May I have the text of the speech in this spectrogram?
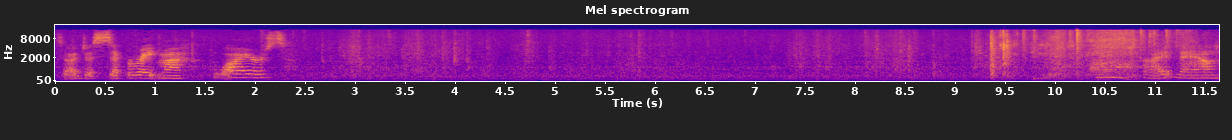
So I just separate my wires. tie it down.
